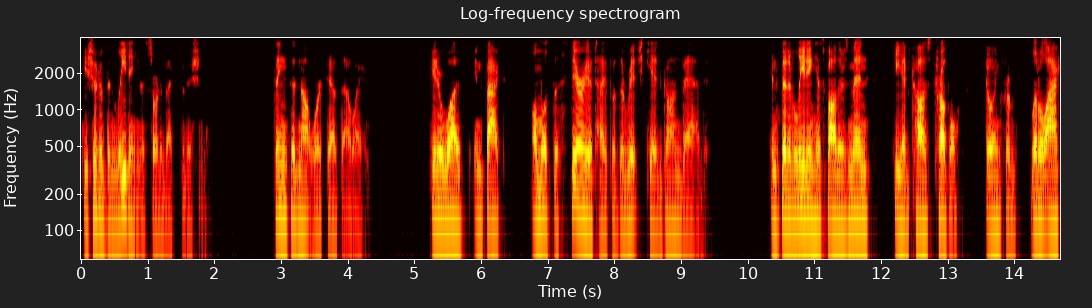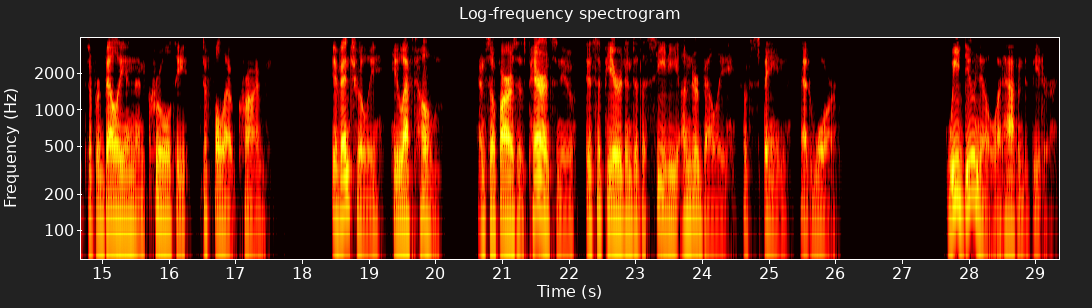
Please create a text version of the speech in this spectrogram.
He should have been leading this sort of expedition things had not worked out that way. Peter was, in fact, almost the stereotype of the rich kid gone bad. Instead of leading his father's men, he had caused trouble, going from little acts of rebellion and cruelty to full out crime. Eventually, he left home, and so far as his parents knew, disappeared into the seedy underbelly of Spain at war. We do know what happened to Peter.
